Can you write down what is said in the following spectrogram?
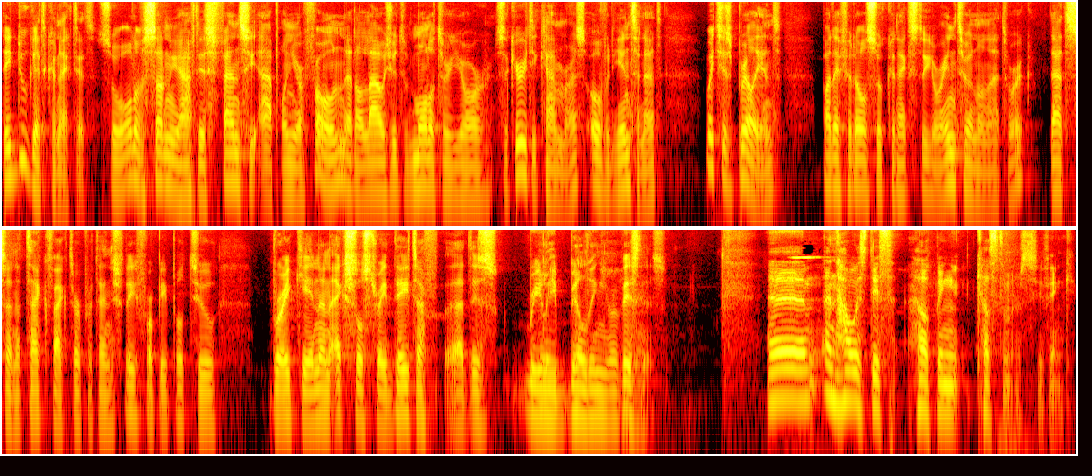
they do get connected. So all of a sudden, you have this fancy app on your phone that allows you to monitor your security cameras over the internet, which is brilliant. But if it also connects to your internal network, that's an attack vector potentially for people to break in and exfiltrate data that is really building your business. Um, and how is this helping customers, you think?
